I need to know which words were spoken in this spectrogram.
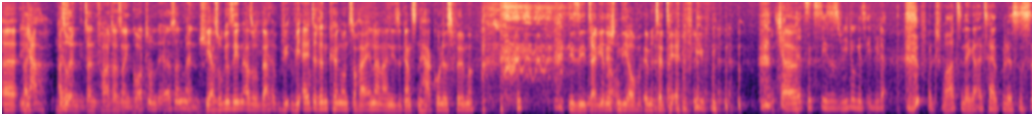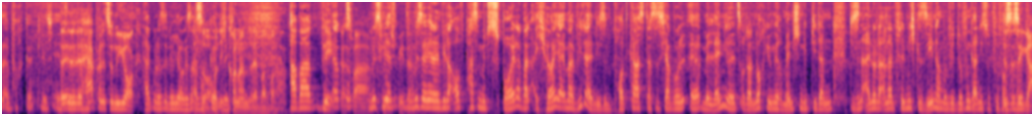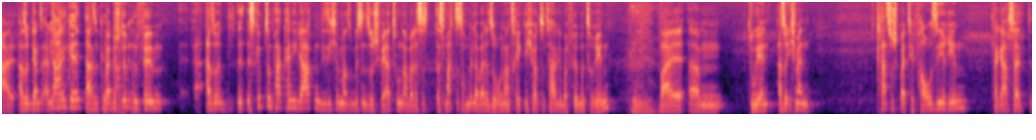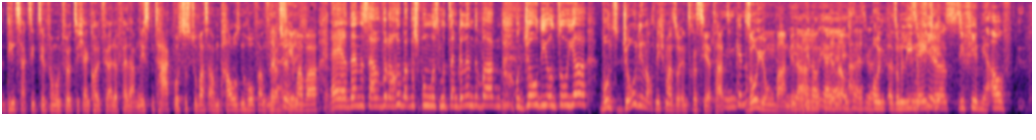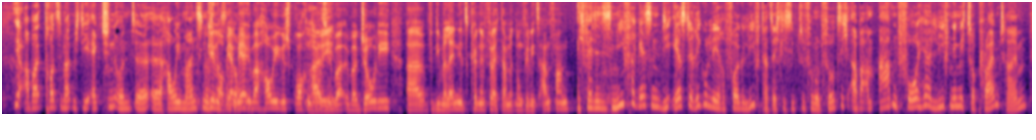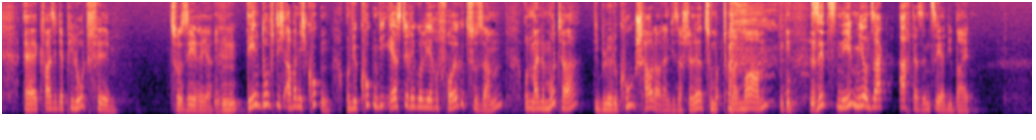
Äh, ja, Also also. sein, sein Vater ist ein Gott und er ist ein Mensch. Ja, so gesehen, also da, wir, wir Älteren können uns noch erinnern an diese ganzen Herkules-Filme. diese italienischen, die auf, im ZDF liefen. Ich habe letztens dieses Video gesehen wieder von Schwarzenegger als Herkules. Das ist einfach göttlich. ey. Äh, Herkules in New York. Herkules in New York ist einfach Achso, aber göttlich. nicht Conan der Barbar. Aber Nee, wir, das war müssen wir, später. wir müssen ja wieder- wieder aufpassen mit Spoilern, weil ich höre ja immer wieder in diesem Podcast, dass es ja wohl äh, Millennials oder noch jüngere Menschen gibt, die dann diesen einen oder anderen Film nicht gesehen haben und wir dürfen gar nicht so viel von Das ist egal. Also ganz ehrlich, Danke, bei, also danke, bei bestimmten danke. Filmen, also es gibt so ein paar Kandidaten, die sich immer so ein bisschen so schwer tun, aber das, ist, das macht es auch mittlerweile so unerträglich heutzutage über Filme zu reden, Hm. weil ähm, du ja, also ich meine, klassisch bei TV-Serien Da gab es halt Dienstag 1745 ein Colt für alle Fälle. Am nächsten Tag wusstest du, was auf dem Pausenhof am das Natürlich. Thema war. Ey, und dann ist er wieder rübergesprungen ist mit seinem Geländewagen und Jody und so, ja. Wo uns Jody noch nicht mal so interessiert hat. Genau. So jung waren wir Ja, da. genau, ja, ja, ich weiß, ich weiß. Und also Lee sie Fiel Majors. sie fiel mir auf. Ja. Aber trotzdem hat mich die Action und äh, äh, Howie Manson und Genau, wir haben mehr über Howie gesprochen als Howie. über, über Jody. Äh, die Millennials können vielleicht damit irgendwie nichts anfangen. Ich werde es nie vergessen, die erste reguläre Folge lief tatsächlich 1745, aber am Abend vorher lief nämlich zur Primetime äh, quasi der Pilotfilm zur Serie. Den durfte ich aber nicht gucken. Und wir gucken die erste reguläre Folge zusammen und meine Mutter, die blöde Kuh, Shoutout an dieser Stelle to, to my mom, sitzt neben mir und sagt, ach, da sind sie ja, die beiden.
